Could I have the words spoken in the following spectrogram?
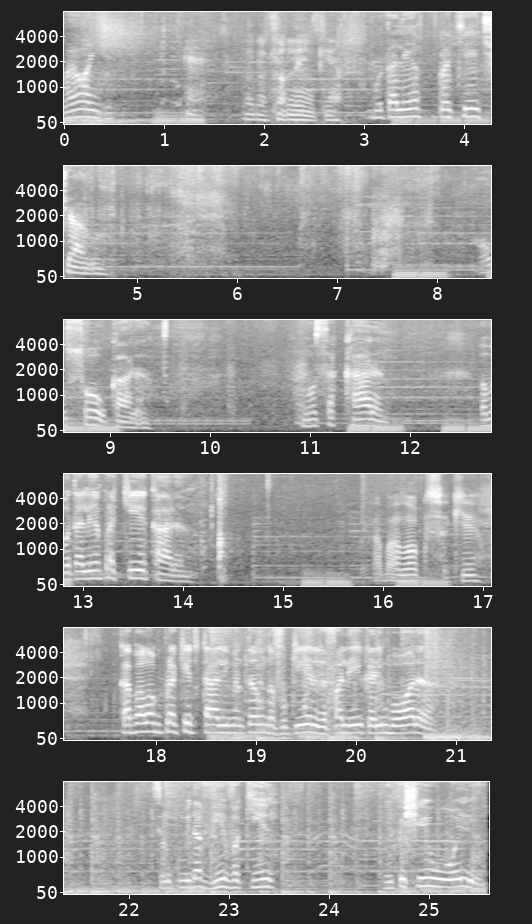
Vai onde? Pega aqui a lenha aqui. Botar lenha pra quê, Thiago? Olha o sol, cara. Nossa cara. Vai botar lenha pra quê, cara? Acaba logo isso aqui. Acaba logo pra quê? Tu tá alimentando da fogueira? Já falei, eu quero ir embora. Sendo comida viva aqui. Nem fechei o olho.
